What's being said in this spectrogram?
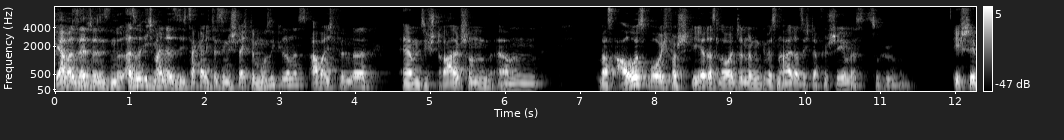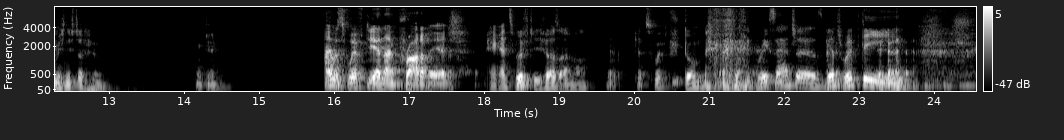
Ja, aber selbst wenn sie es nur, also ich meine, ich sag ja nicht, dass sie eine schlechte Musikerin ist, aber ich finde, ähm, sie strahlt schon ähm, was aus, wo ich verstehe, dass Leute in einem gewissen Alter sich dafür schämen, es zu hören. Ich schäme mich nicht dafür. Okay. I'm a Swifty and I'm proud of it. Ich bin ja kein Swifty, ich höre es einfach. Ja, get Swifty. Stumm. Rick Sanchez, get Swifty.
